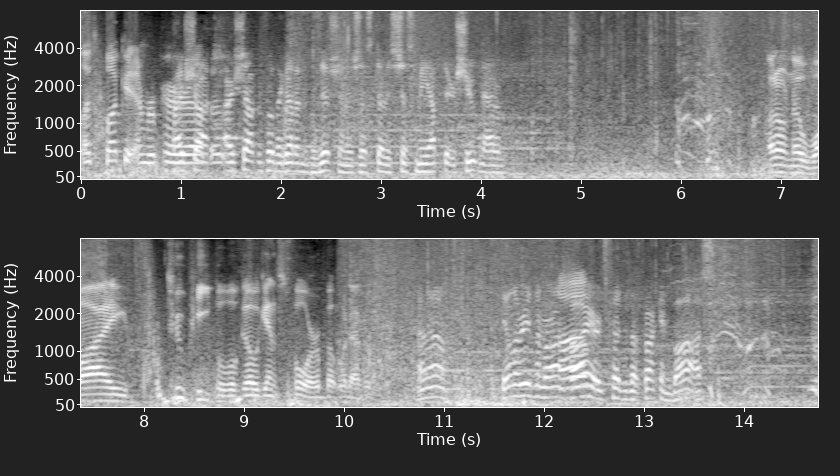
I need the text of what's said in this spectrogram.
Let's bucket and repair I shot. boat. I shot before they got into position. It's just. It's just me up there shooting at them. I don't know why two people will go against four, but whatever. I don't know. The only reason we're on Uh, fire is because of the fucking boss. Yeah,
